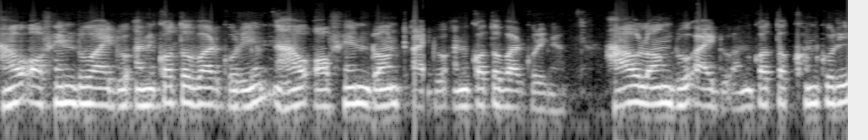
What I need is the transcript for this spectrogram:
How often do I do আমি কতবার করি? How often don't I do আমি কতবার করি না? How long do I do আমি কতক্ষণ করি?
